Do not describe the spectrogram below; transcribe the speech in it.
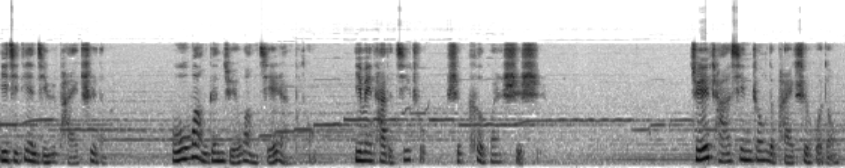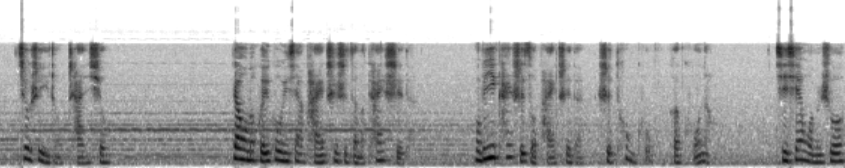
以及奠基于排斥的吗？无望跟绝望截然不同，因为它的基础是客观事实。觉察心中的排斥活动，就是一种禅修。让我们回顾一下排斥是怎么开始的。我们一开始所排斥的是痛苦和苦恼。起先我们说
